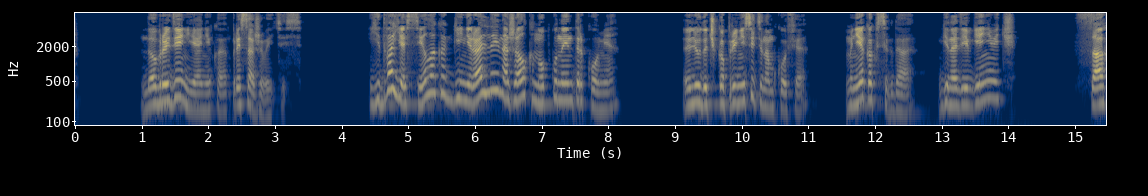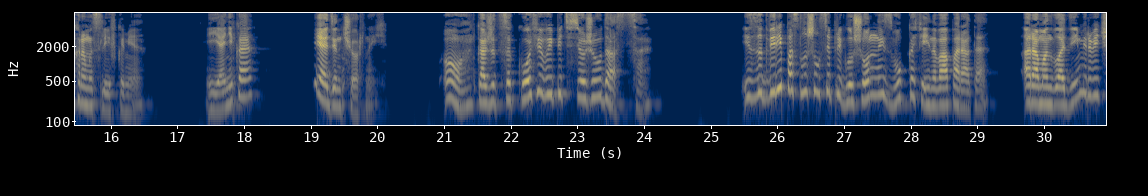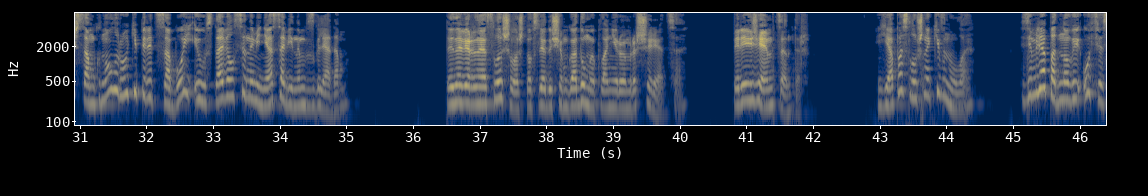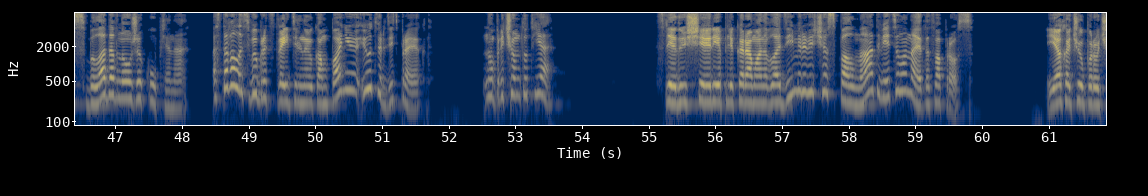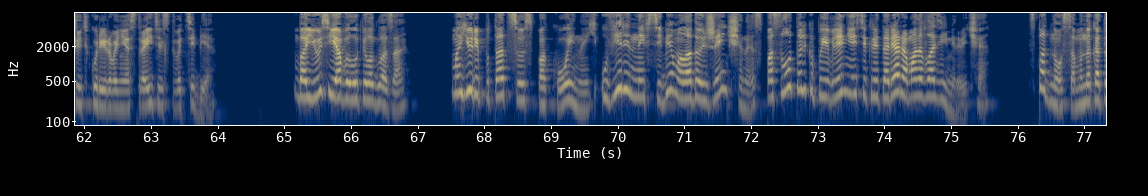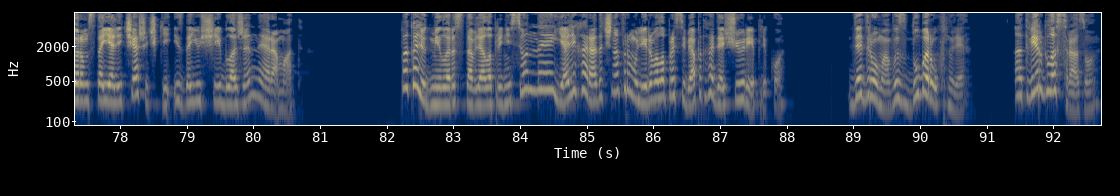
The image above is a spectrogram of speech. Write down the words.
«Добрый день, Яника, присаживайтесь». Едва я села, как генеральный нажал кнопку на интеркоме. «Людочка, принесите нам кофе. Мне, как всегда. Геннадий Евгеньевич?» С сахаром и сливками. Яника и один черный. О, кажется, кофе выпить все же удастся. Из-за двери послышался приглушенный звук кофейного аппарата, а Роман Владимирович сомкнул руки перед собой и уставился на меня совиным взглядом. «Ты, наверное, слышала, что в следующем году мы планируем расширяться. Переезжаем в центр». Я послушно кивнула. Земля под новый офис была давно уже куплена. Оставалось выбрать строительную компанию и утвердить проект. Но при чем тут я? Следующая реплика Романа Владимировича сполна ответила на этот вопрос. «Я хочу поручить курирование строительства тебе». Боюсь, я вылупила глаза. Мою репутацию спокойной, уверенной в себе молодой женщины спасло только появление секретаря Романа Владимировича с подносом, на котором стояли чашечки, издающие блаженный аромат. Пока Людмила расставляла принесенное, я лихорадочно формулировала про себя подходящую реплику. «Дядь Рома, вы с дуба рухнули?» Отвергла сразу.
